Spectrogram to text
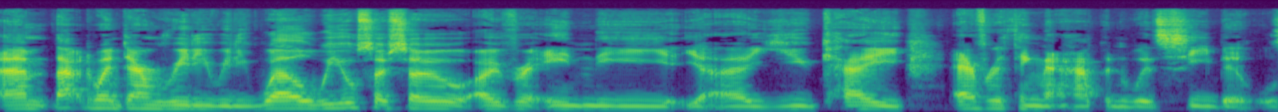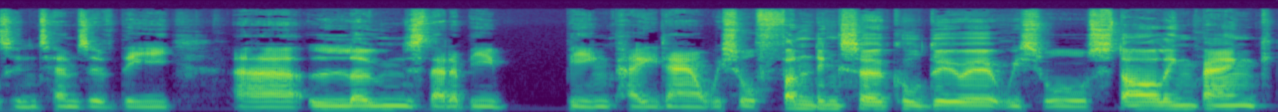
Um, that went down really, really well. We also saw over in the uh, UK everything that happened with CBILS in terms of the uh, loans that are being being paid out. We saw Funding Circle do it. We saw Starling Bank,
